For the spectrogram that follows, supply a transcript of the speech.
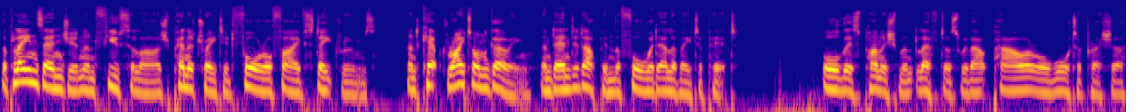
The plane's engine and fuselage penetrated four or five staterooms and kept right on going and ended up in the forward elevator pit. All this punishment left us without power or water pressure,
